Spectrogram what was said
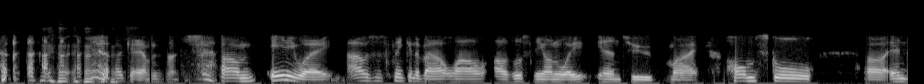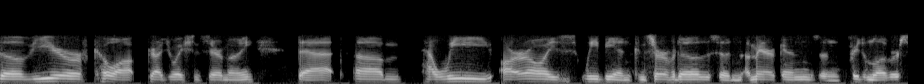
okay. i'm Um, anyway, I was just thinking about while I was listening on the way into my homeschool uh, end of year co-op graduation ceremony that um, how we are always we being conservatives and Americans and freedom lovers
